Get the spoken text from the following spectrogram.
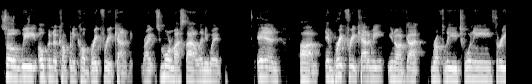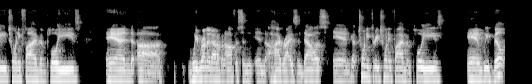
So we opened a company called break free academy right? It's more my style anyway. And um, in break free academy you know i've got roughly 23 25 employees. And uh, we run it out of an office in, in a high rise in Dallas and got 23, 25 employees. and we built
